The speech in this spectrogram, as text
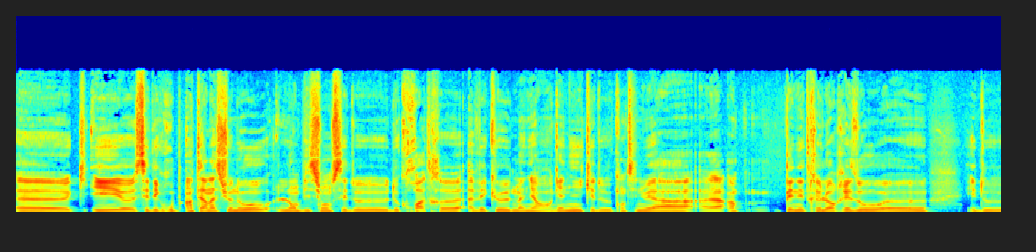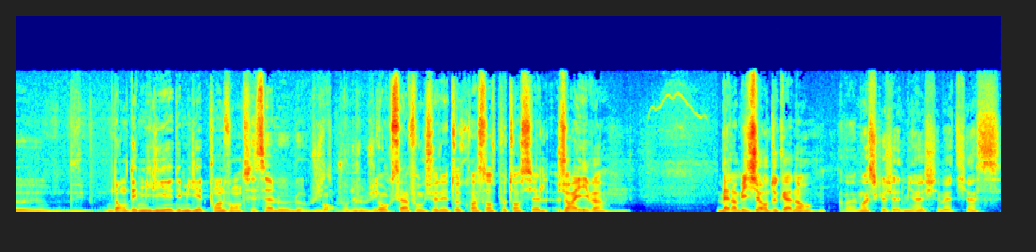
Euh, et euh, c'est des groupes internationaux. L'ambition, c'est de croître euh, avec eux de manière organique et de continuer à, pénétrer leur réseau euh, et de dans des milliers, des milliers de points de vente. C'est ça le- l'objectif. Bon. aujourd'hui l'objectif. Donc, ça a fonctionné. Taux de croissance potentiel. Jean-Yves Belle ambition, en tout cas, non? Ah bah, moi, ce que j'ai admiré chez Mathias,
